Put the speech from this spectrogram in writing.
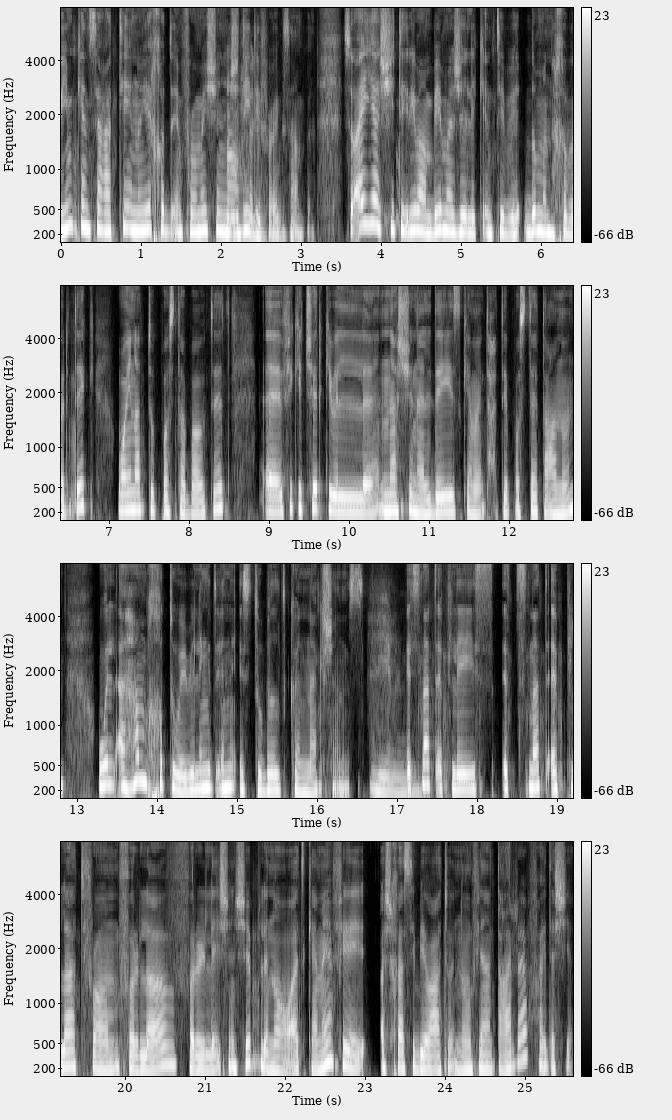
ويمكن ساعدتيه إنه ياخذ information آه، جديدة. for example so أي شيء تقريبا بمجالك أنت ضمن خبرتك why not to post about it فيك تشاركي بال national days كمان تحطي post ات عنهم. والأهم خطوة ب LinkedIn is to build connections. 100% it's not a place it's not a platform for love for relationship لأنه أوقات كمان في أشخاص بيبعتوا إنه فينا نتعرف. هيدا الشيء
